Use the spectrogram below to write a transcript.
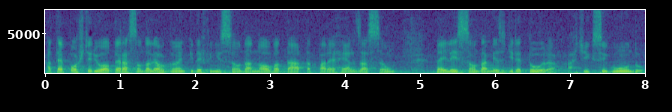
até posterior alteração da lei orgânica e definição da nova data para realização da eleição da mesa diretora. Artigo 2 O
